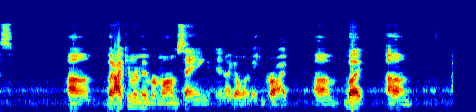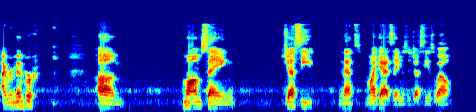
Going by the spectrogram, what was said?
this, um, but I can remember mom saying, and I don't want to make you cry, um, but um, I remember um, mom saying, Jesse, and that's my dad's name is Jesse as well,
